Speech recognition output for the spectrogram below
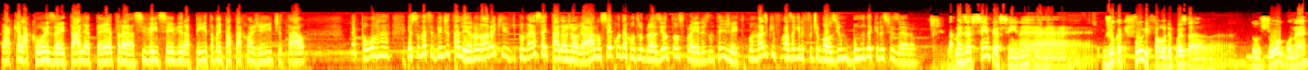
é aquela coisa, a Itália tetra, se vencer e vira pinta, vai empatar com a gente e tal. Mas porra, eu sou descendente de italiano, na hora que começa a Itália a jogar, não sei quando é contra o Brasil, eu torço pra eles, não tem jeito. Por mais que faça aquele futebolzinho bunda que eles fizeram. Não, mas é sempre assim, né? É, o Juca Kfouri falou depois da, do jogo, né?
